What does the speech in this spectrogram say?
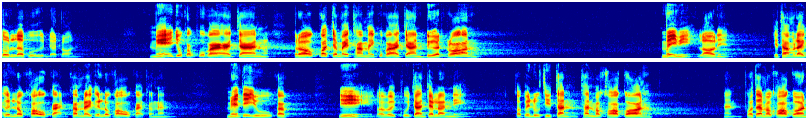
ตนและผู้อื่นเดือดร้อน แม้อยู่กับครูบาอาจารย์ เราก็จะไม่ทำให้ครูบาอาจารย์เดือดร้อน ไม่มีเรานี่จะทำอะไรขึ้นเราขอโอกาสทำอะไรขึ้นเราขอโอกาสทั้งนั้น แม้ที่อยู่กับนี่กับครูอาจารย์จรันนี่ ก็เป็นลูกศิษย์ท่าน ท่านมาขอก่อนนั่นพอท่านมาขอก่อน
